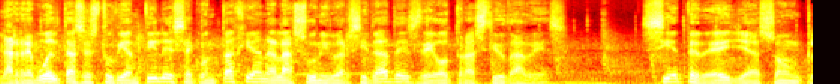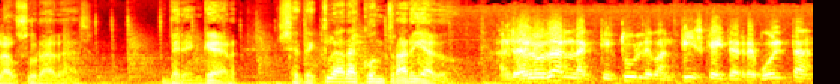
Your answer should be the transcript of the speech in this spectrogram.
Las revueltas estudiantiles se contagian a las universidades de otras ciudades. Siete de ellas son clausuradas. Berenguer se declara contrariado. Al reanudar la actitud levantisca y de revuelta,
